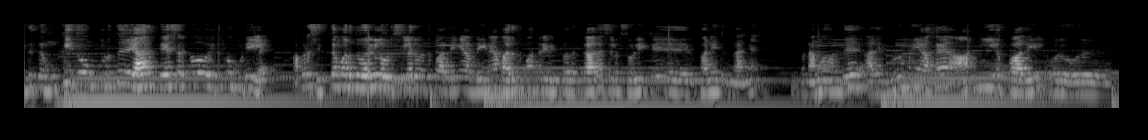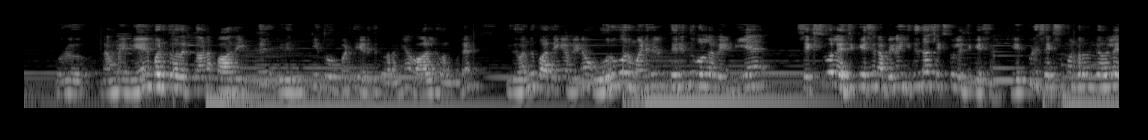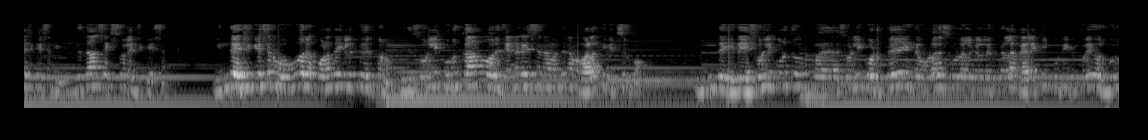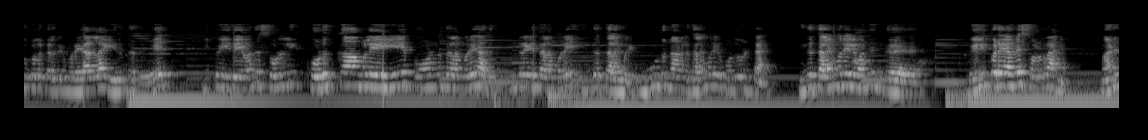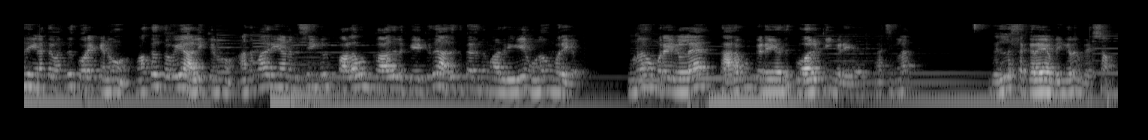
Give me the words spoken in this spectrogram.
இதுக்கு முக்கியத்துவம் கொடுத்து யாரும் பேசுறக்கோ இதுக்கோ முடியல. அப்புறம் சித்த மருத்துவர்கள் ஒரு சிலர் வந்து பாத்தீங்க அப்படின்னா மருந்து மாத்திரை விற்பதற்காக சிலர் சொல்லிட்டு பண்ணிட்டு இருந்தாங்க. இப்ப நம்ம வந்து அதை முழுமையாக ஆன்மீக பாதையில் ஒரு ஒரு ஒரு நம்மை மேம்படுத்துவதற்கான பாதைக்கு இதை முக்கியத்துவப்படுத்தி எடுத்துட்டு வராங்க வாழ்க வளமுடன். இது வந்து பாத்தீங்க அப்படின்னா ஒரு ஒரு மனிதனும் தெரிந்து கொள்ள வேண்டிய செக்ஸுவல் எஜுகேஷன் அப்படின்னா இதுதான் செக்ஸுவல் எஜுகேஷன் எப்படி செக்ஸ் பண்றதுங்கிறதுல எஜுகேஷன் இதுதான் செக்ஸுவல் எஜுகேஷன் இந்த எஜுகேஷன் ஒவ்வொரு குழந்தைகளுக்கும் இருக்கணும். இது சொல்லி கொடுக்காம ஒரு ஜெனரேஷனை வந்து நம்ம வளர்த்தி வச்சிருக்கோம். இந்த இதை சொல்லி கொடுத்து சொல்லி கொடுத்து இந்த உலக சூழல்கள் இருந்தெல்லாம் விலைக்கு கூட்டிட்டு போய் ஒரு குருகுல கல்வி முறையெல்லாம் இருந்தது. இப்ப இதை வந்து சொல்லி கொடுக்காமலேயே போன தலைமுறை அதுக்கு இன்றைய தலைமுறை இந்த தலைமுறை. மூன்று நான்கு தலைமுறையை கொண்டு வந்துட்டாங்க. இந்த தலைமுறையில வந்து இந்த வெளிப்படையாவே சொல்றாங்க. மனித இனத்தை வந்து குறைக்கணும் மக்கள் தொகையை அழிக்கணும் அந்த மாதிரியான விஷயங்கள் பலவும் காதல கேட்குது அதுக்கு தகுந்த மாதிரியே உணவு முறைகள். உணவு முறைகள்ல தரமும் கிடையாது குவாலிட்டியும் கிடையாது. ஆச்சுங்களா? வெள்ளை சர்க்கரை அப்படிங்கிறது விஷம்.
